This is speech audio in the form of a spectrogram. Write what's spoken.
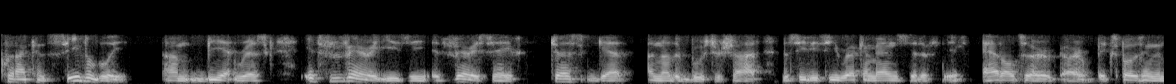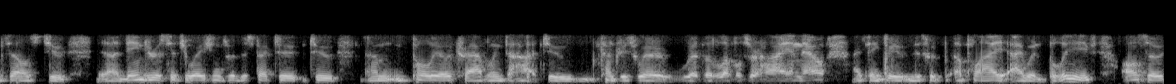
could I conceivably um, be at risk, it's very easy, it's very safe just get another booster shot. The CDC recommends that if, if adults are, are exposing themselves to uh, dangerous situations with respect to, to um, polio, traveling to hot, to countries where, where the levels are high, and now I think we, this would apply, I would believe, also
